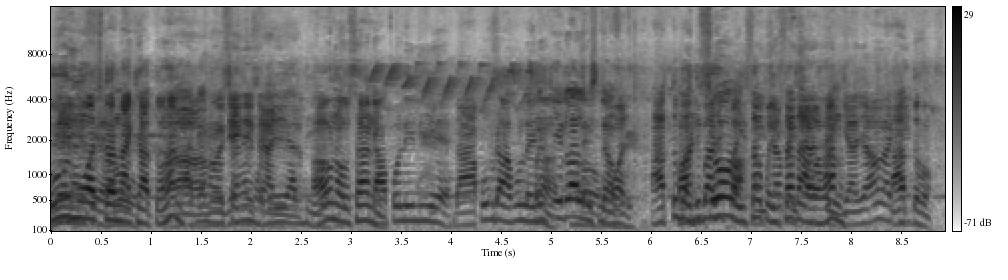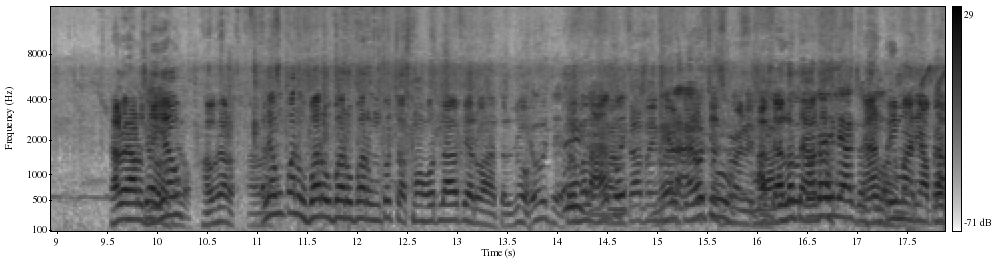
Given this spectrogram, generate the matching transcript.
ફૂલ મોજ કરી નાખ્યા તો હા ને? હા, મજા આવી જશે આજે. હાવ નવસાની ડાપો લઈ લઈએ. ડાપુ ડાપુ લઈને. કેટલા લઈશ આ તો બધી બાજુ પૈસા પૈસા જ આવે હા આ તો. હેડો હેડો જઈ આવું. હવે હેડો અલે હું પણ ઊભા ઉભાર ઊભા રહો, ઊભા રહો. હું તો ચશ્મા હોટ લાવે પહેરવા હાથર જો. તમે લાયા કોઈ? આ ચાલો તો. એન્ટ્રી મારી આપણે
